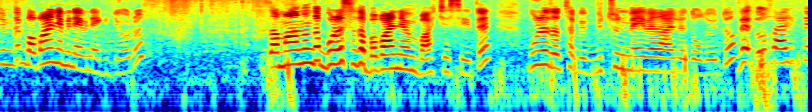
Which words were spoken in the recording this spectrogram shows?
Şimdi babaannemin evine gidiyoruz. Zamanında burası da babaannemin bahçesiydi. Burada tabii bütün meyvelerle doluydu. Ve özellikle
